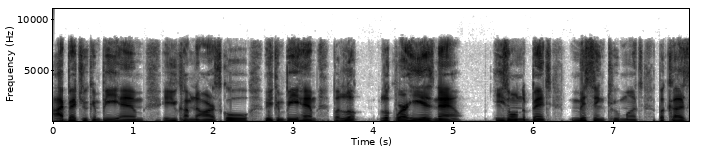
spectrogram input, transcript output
I bet you can beat him. If you come to our school, we can beat him. But look look where he is now. He's on the bench, missing two months because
